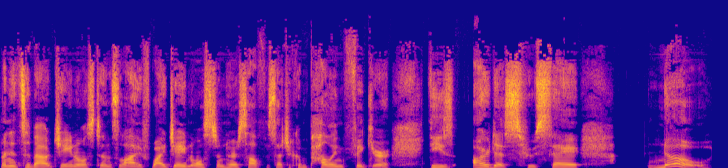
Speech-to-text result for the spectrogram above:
And it's about Jane Austen's life, why Jane Austen herself is such a compelling figure. These artists who say, no,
